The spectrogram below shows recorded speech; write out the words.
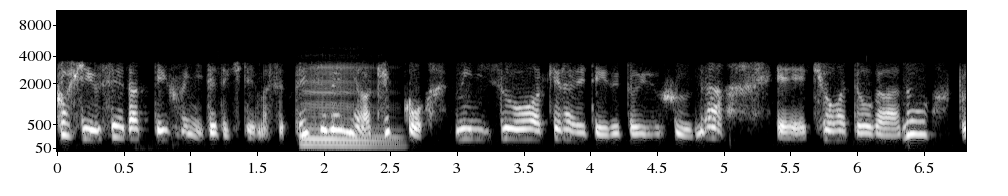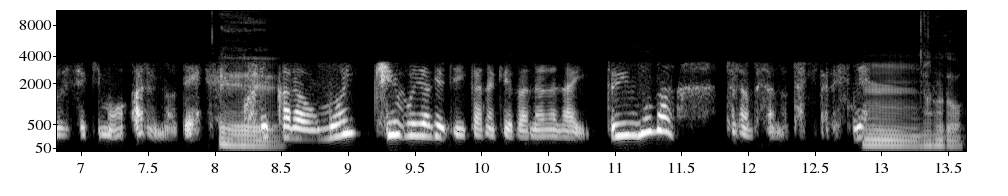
少し優勢だっていうふうに出てきています。ペンシルベニアは結構水を開けられているというふうな、えー共和党側の分析もあるので、ええこれから思いっきり追い上げていかなければならないというのがトランプさんの立場ですね。うん、なるほど。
